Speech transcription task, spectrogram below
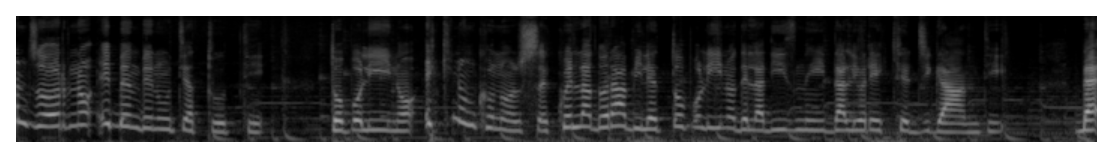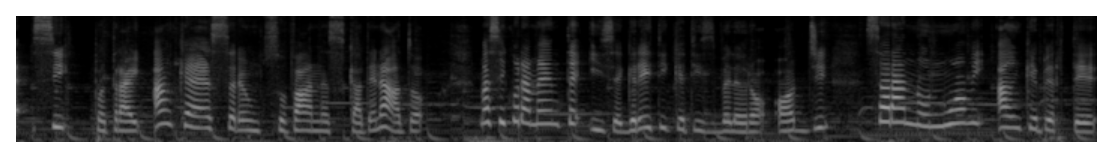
Buongiorno e benvenuti a tutti. Topolino, e chi non conosce quell'adorabile topolino della Disney dalle orecchie giganti? Beh, sì, potrai anche essere un suo fan scatenato, ma sicuramente i segreti che ti svelerò oggi saranno nuovi anche per te.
